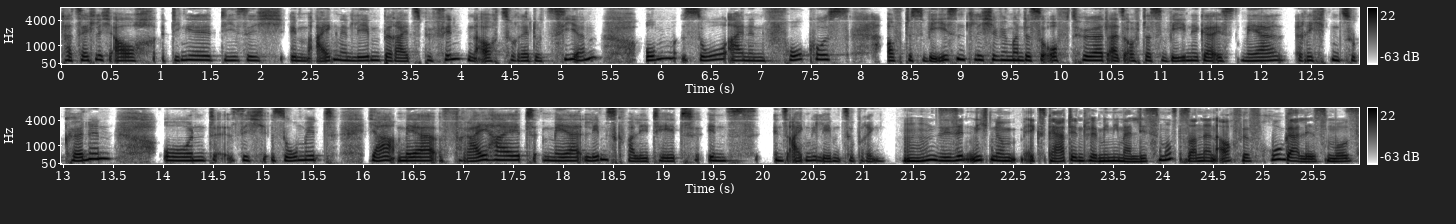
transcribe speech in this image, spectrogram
tatsächlich auch Dinge, die sich im eigenen Leben bereits befinden, auch zu reduzieren, um so einen Fokus auf das Wesentliche, wie man das so oft hört, also auf das weniger ist mehr richten zu können und sich somit ja mehr Freiheit, mehr Lebensqualität ins, ins eigene Leben zu bringen. Mhm. Sie sind nicht nur Expertin für Minimalismus, sondern auch für Frugalismus.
